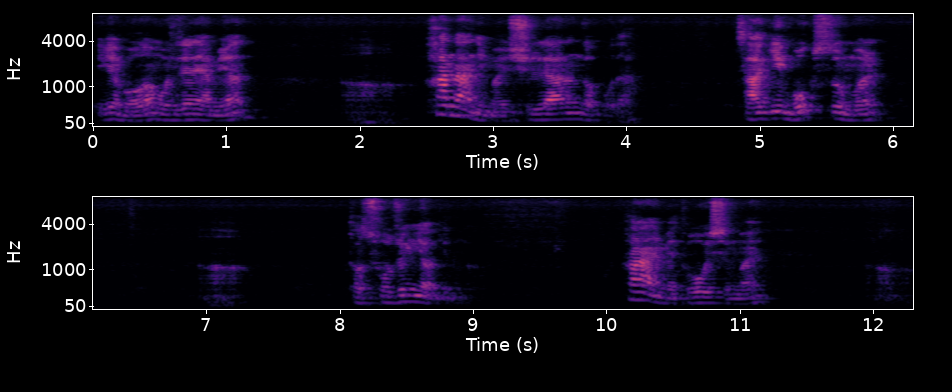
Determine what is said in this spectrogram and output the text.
이게 뭐가 문제냐면 어, 하나님을 신뢰하는 것보다 자기 목숨을 어, 더 소중히 여기는 것. 하나님의 도우심을 어,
